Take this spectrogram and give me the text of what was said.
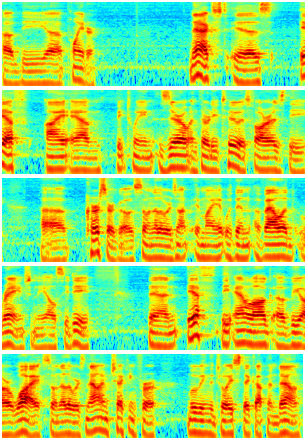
of the uh, pointer. Next is if I am between 0 and 32 as far as the uh, cursor goes, so in other words, am I within a valid range in the LCD, then if the analog of VRY, so in other words, now I'm checking for moving the joystick up and down.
